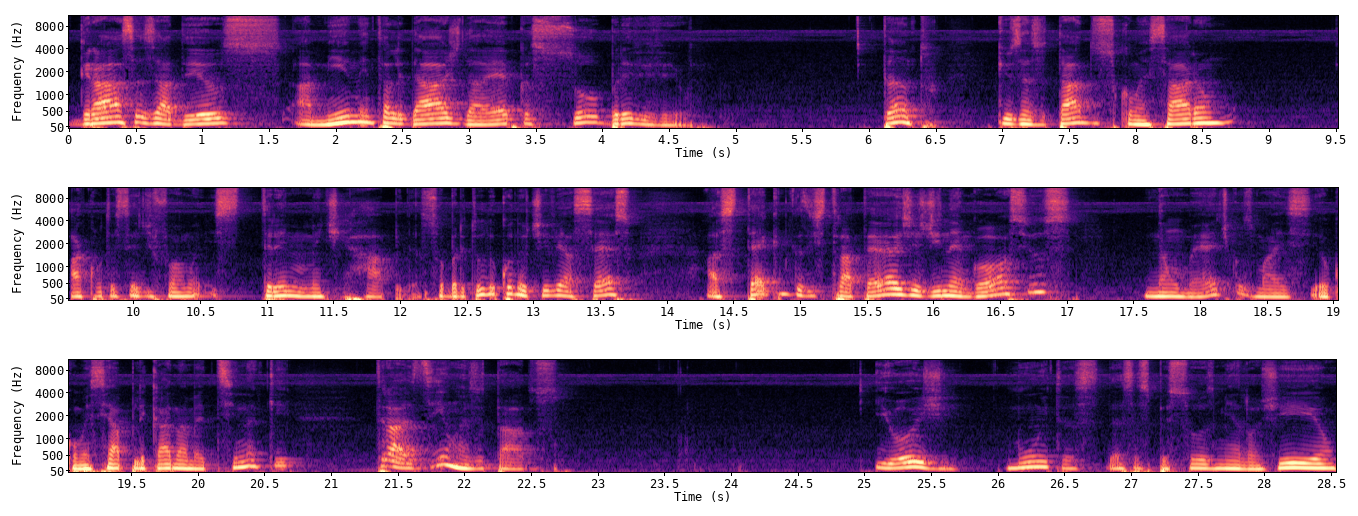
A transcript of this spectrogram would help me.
graças a Deus, a minha mentalidade da época sobreviveu. Tanto que os resultados começaram a acontecer de forma extremamente rápida, sobretudo quando eu tive acesso às técnicas e estratégias de negócios não médicos, mas eu comecei a aplicar na medicina que traziam resultados. E hoje, muitas dessas pessoas me elogiam,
